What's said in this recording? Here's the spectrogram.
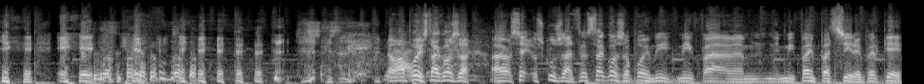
No ma poi sta cosa eh, se- scusate questa cosa poi mi, mi fa, ehm, mi fa impazzire perché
